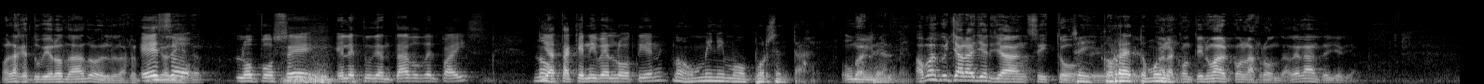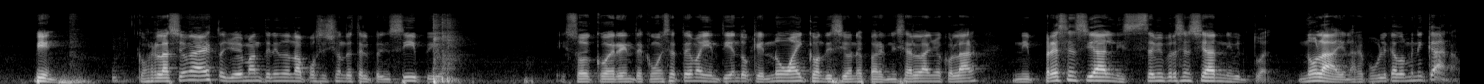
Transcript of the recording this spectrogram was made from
con la que estuvieron dando el de la República ¿Eso Digital. lo posee el estudiantado del país? No. ¿Y hasta qué nivel lo tiene? No, un mínimo porcentaje. Un Bueno, mínimo. realmente. Vamos a escuchar a Yerjan, Sisto. Sí, correcto, muy Para bien. continuar con la ronda. Adelante, Yerjan. Bien, con relación a esto, yo he mantenido una posición desde el principio y soy coherente con ese tema y entiendo que no hay condiciones para iniciar el año escolar ni presencial, ni semipresencial, ni virtual. No la hay en la República Dominicana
